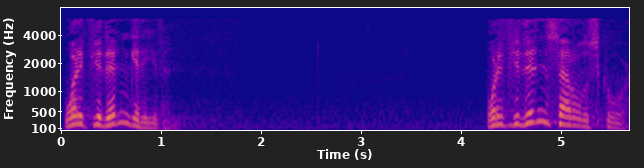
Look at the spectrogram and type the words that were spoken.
What if you didn't get even? What if you didn't settle the score?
